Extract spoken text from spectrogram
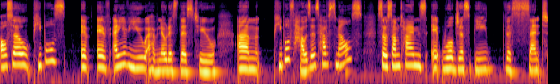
also people's if if any of you have noticed this too um, people's houses have smells so sometimes it will just be the scent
